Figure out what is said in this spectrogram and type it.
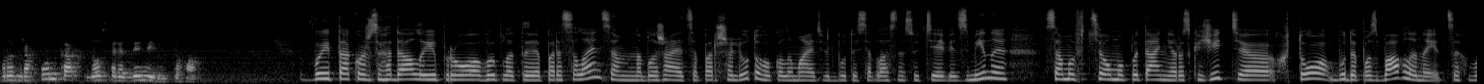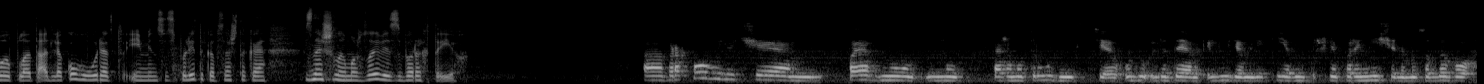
в розрахунках до середини лютого. Ви також згадали і про виплати переселенцям. Наближається 1 лютого, коли мають відбутися власне суттєві зміни. Саме в цьому питанні розкажіть, е, хто буде позбавлений цих виплат, а для кого уряд і Мінсоцполітики все ж таки знайшли можливість зберегти їх? Е, Враховуючи певну, ну скажімо, трудність у лю- людей, людям, які є внутрішньо переміщеними, особливо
